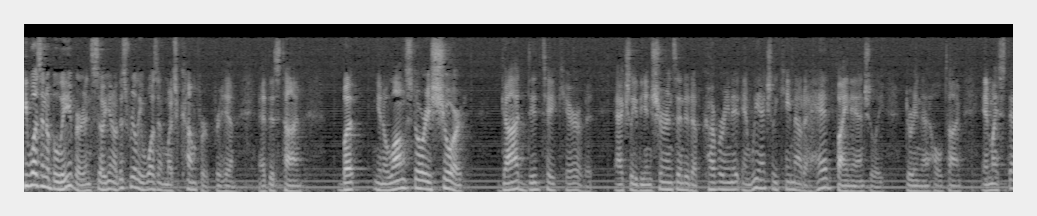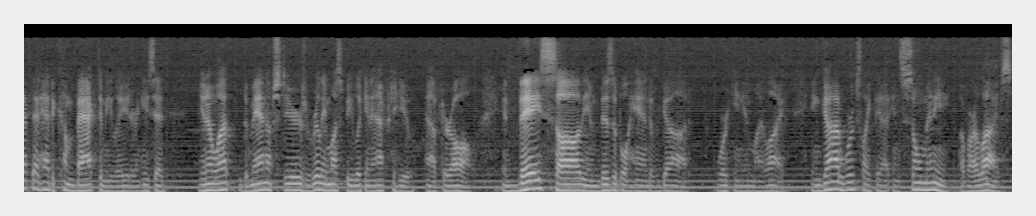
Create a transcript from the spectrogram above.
he wasn't a believer, and so, you know, this really wasn't much comfort for him at this time. But, you know, long story short, God did take care of it. Actually, the insurance ended up covering it, and we actually came out ahead financially during that whole time. And my stepdad had to come back to me later, and he said, You know what? The man upstairs really must be looking after you after all. And they saw the invisible hand of God working in my life. And God works like that in so many of our lives.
